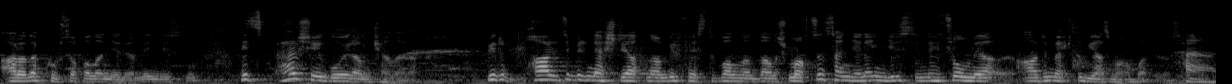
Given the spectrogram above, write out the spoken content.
arada kursa falan gedirəm ingilis dilini. Heç hər şeyi qoyuram kənara. Bir xarici bir nəşriyyatla, bir festivalla danışmaq üçün sən yenə ingilis dilində heç olmaya adi məktub yazmağı bacarırsan. Hə.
